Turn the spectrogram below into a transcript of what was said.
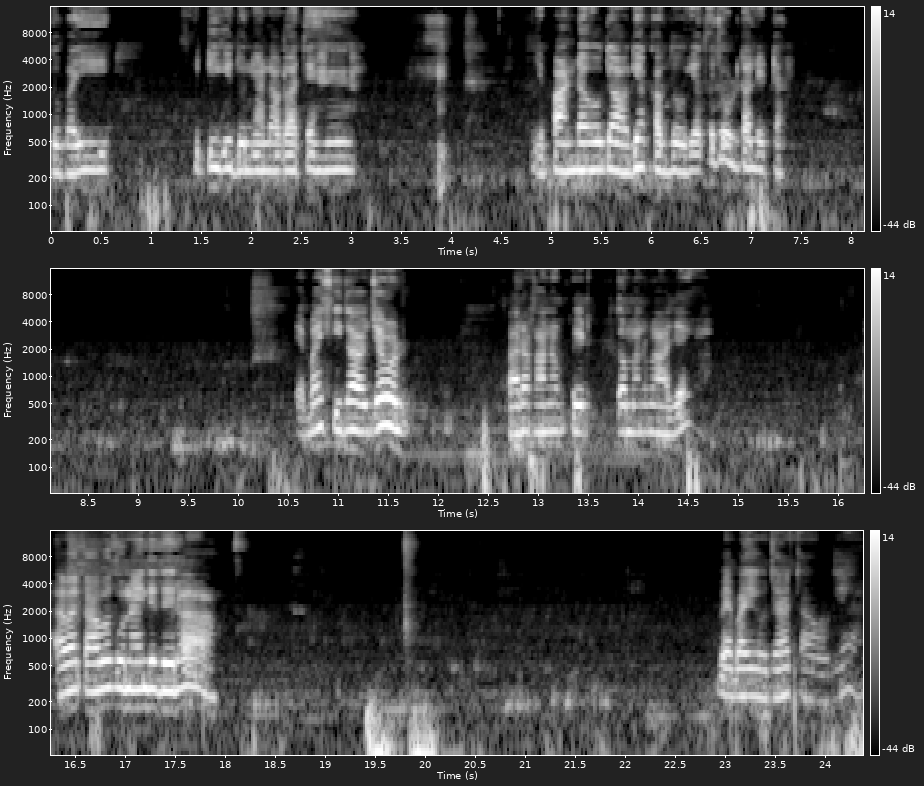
दुबई सिटी की दुनिया लगाते हैं। ये पांडा हो गया हो गया, कब्ज हो गया था जो उल्टा लेटा है। ये भाई, सीधा आ जाओ सारा खाना पेट कमर में आ जाएगा। अब कहा सुनाई दे दे रहा? वे भाई, हो जाता हो गया?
